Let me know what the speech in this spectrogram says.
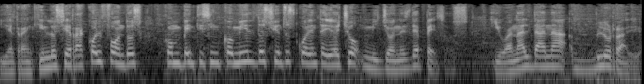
y el ranking lo cierra Colfondos con 25 mil 248 millones de pesos. Iván Blue Radio.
